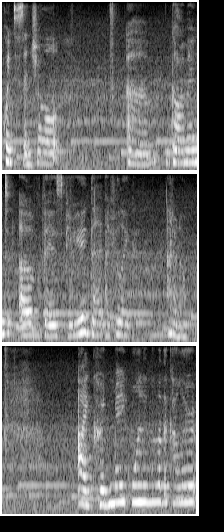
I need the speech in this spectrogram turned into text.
quintessential um, garment of this period that I feel like I don't know. I could make one in another color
